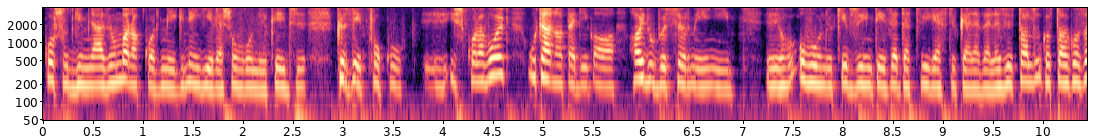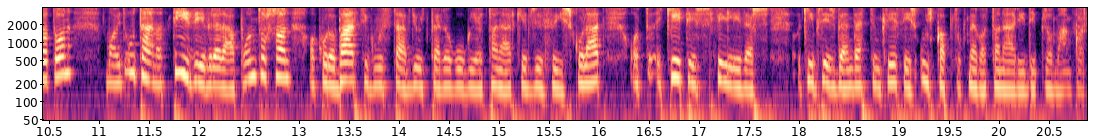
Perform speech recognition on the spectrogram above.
Kossuth gimnáziumban, akkor még négy éves óvónőképző középfokú iskola volt, utána pedig a Hajdúböszörményi óvónőképző intézetet végeztük el levelező tag- tagozaton, majd utána tíz évre rá pontosan, akkor a Bárci Gusztáv gyógypedagógiai tanárképző főiskolát, ott egy két és fél éves képzésben vettünk részt, és úgy kaptuk meg a tanári diplománkat.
